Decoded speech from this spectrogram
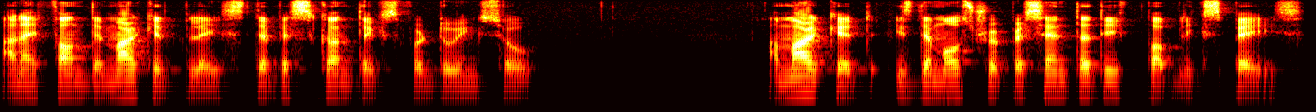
and I found the marketplace the best context for doing so. A market is the most representative public space,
